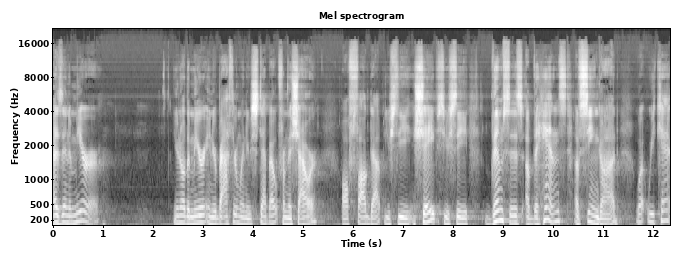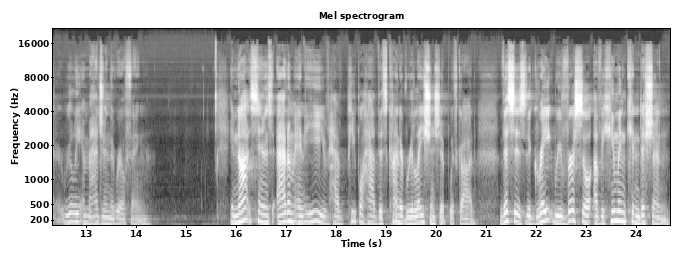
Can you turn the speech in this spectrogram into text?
as in a mirror. You know, the mirror in your bathroom when you step out from the shower, all fogged up. You see shapes, you see glimpses of the hints of seeing God. What we can't really imagine the real thing. And not since Adam and Eve have people had this kind of relationship with God. This is the great reversal of a human condition.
